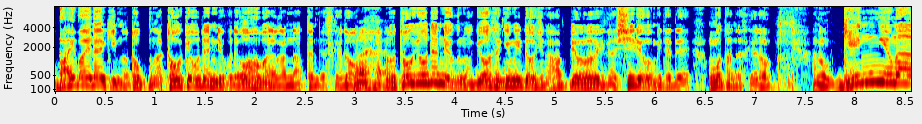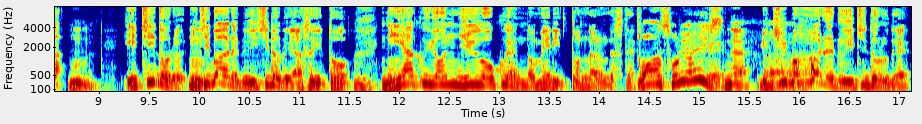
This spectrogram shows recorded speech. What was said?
売買代金のトップが東京電力で大幅高になってるんですけど、はいはい、東京電力の業績見通しの発表の時の資料を見てて思ったんですけど、あの、原油が1ドル、うん、1バーレル1ドル安いと、240億円のメリットになるなるんですって。ああ、それはいいですね。1バーレル1ドルで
